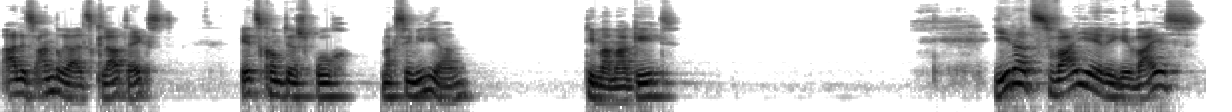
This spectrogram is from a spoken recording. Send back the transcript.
alles andere als Klartext. Jetzt kommt der Spruch, Maximilian, die Mama geht. Jeder Zweijährige weiß,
